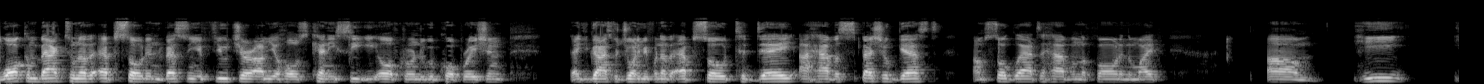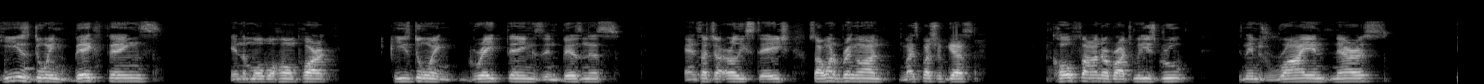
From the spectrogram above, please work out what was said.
Welcome back to another episode Invest in Your Future. I'm your host, Kenny, CEO of Corunda Group Corporation. Thank you guys for joining me for another episode. Today, I have a special guest. I'm so glad to have on the phone and the mic. Um, he he is doing big things in the mobile home park. He's doing great things in business and such an early stage. So I want to bring on my special guest, co-founder of Archimedes Group. His name is Ryan Naris.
